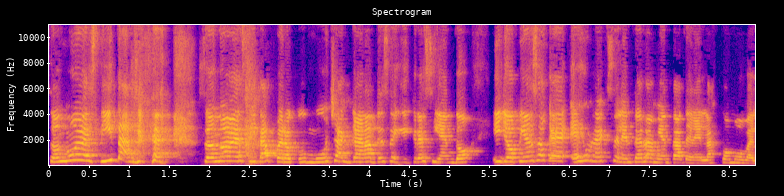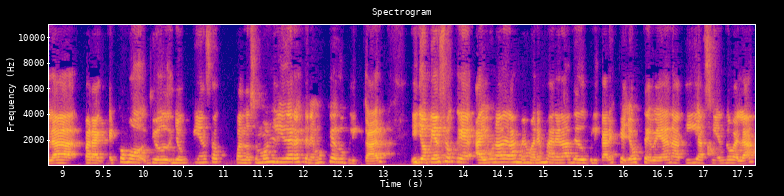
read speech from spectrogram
Son nuevecitas, son nuevecitas, pero con muchas ganas de seguir creciendo. Y yo pienso que es una excelente herramienta tenerlas como, ¿verdad? Para, es como yo, yo pienso, cuando somos líderes tenemos que duplicar y yo pienso que hay una de las mejores maneras de duplicar es que ellos te vean a ti haciendo, ¿verdad?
